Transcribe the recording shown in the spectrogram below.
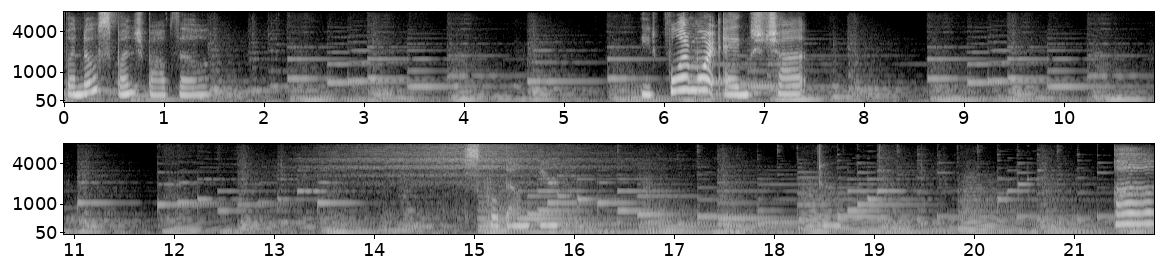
but no SpongeBob, though. Need four more eggs, chat. Go down here. Uh,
